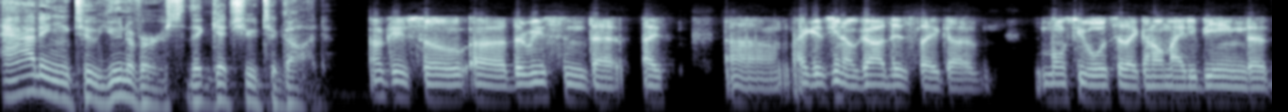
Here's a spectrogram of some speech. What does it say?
adding to universe that gets you to God? Okay, so uh, the reason that I, um, I guess you know, God is like uh, most people would say like an almighty being that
